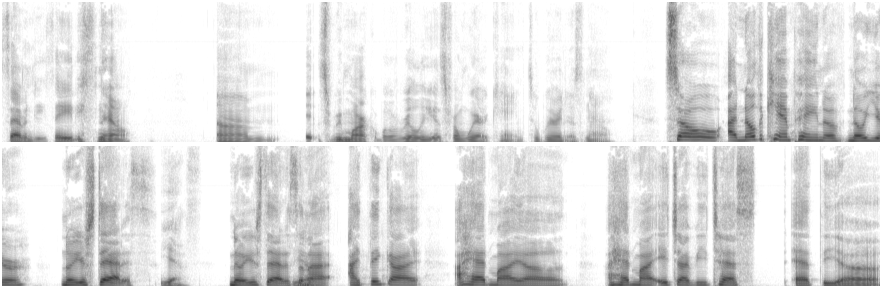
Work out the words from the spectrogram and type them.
seventies, eighties now. Um, it's remarkable, it really is, from where it came to where it is now. So I know the campaign of know your know your status, Yes. know your status, and I I think I I had my uh I had my HIV test at the uh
